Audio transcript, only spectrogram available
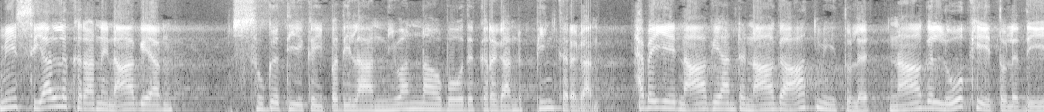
මේ සියල්ල කරන්නේ නාගයන් සුගතියක ඉපදිලා නිවන්න අවබෝධ කරගන්න පින් කරගන්න. හැබැයි ඒ නාගයන්ට නාග ආත්මී තුළ නාග ලෝකයේ තුළදී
